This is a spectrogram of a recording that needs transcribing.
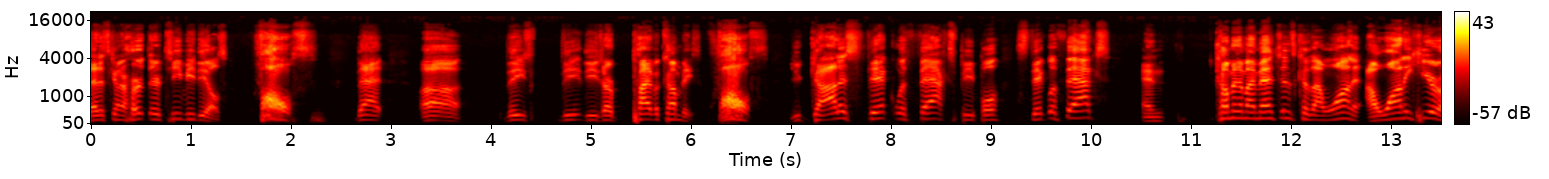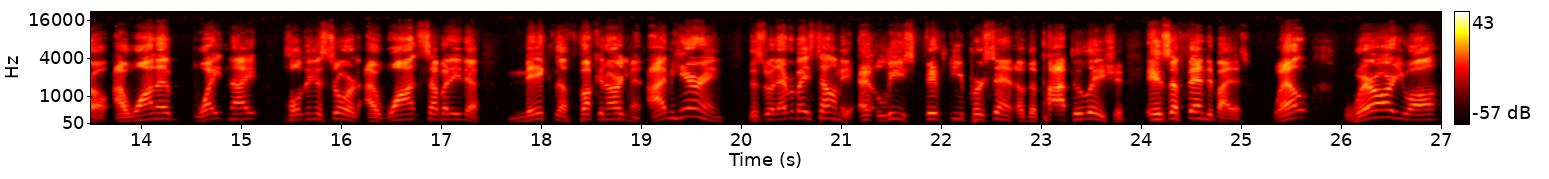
That it's going to hurt their TV deals. False. That uh, these the, these are private companies. False. You gotta stick with facts, people. Stick with facts and come into my mentions because I want it. I want a hero. I want a white knight holding a sword. I want somebody to make the fucking argument. I'm hearing this is what everybody's telling me. At least 50% of the population is offended by this. Well, where are you all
